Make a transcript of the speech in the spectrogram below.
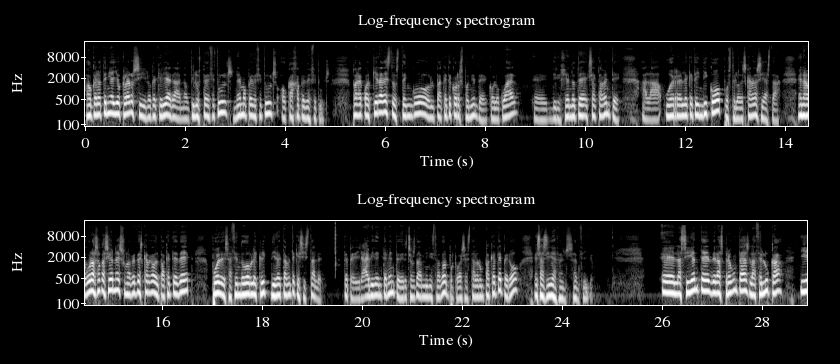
aunque no tenía yo claro si lo que quería era Nautilus PDF Tools, Nemo PDF Tools o Caja PDF Tools. Para cualquiera de estos tengo el paquete correspondiente, con lo cual eh, dirigiéndote exactamente a la URL que te indico, pues te lo descargas y ya está. En algunas ocasiones, una vez descargado el paquete DEP, puedes haciendo doble clic directamente que se instale. Te pedirá evidentemente derechos de administrador porque vas a instalar un paquete, pero es así de sencillo. Eh, la siguiente de las preguntas la hace Luca y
